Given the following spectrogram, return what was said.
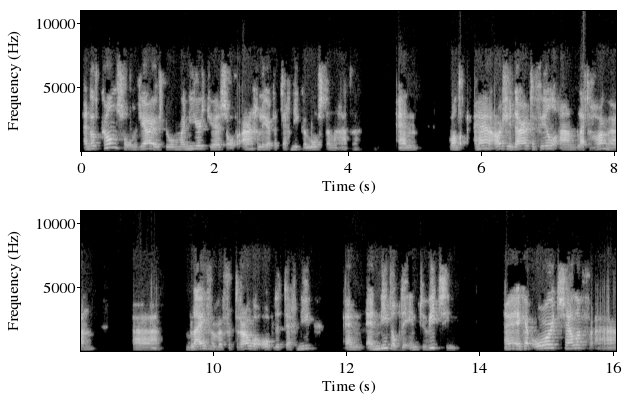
En dat kan soms juist door maniertjes of aangeleerde technieken los te laten. En, want hè, als je daar te veel aan blijft hangen, uh, blijven we vertrouwen op de techniek en, en niet op de intuïtie. Hè, ik heb ooit zelf, uh,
